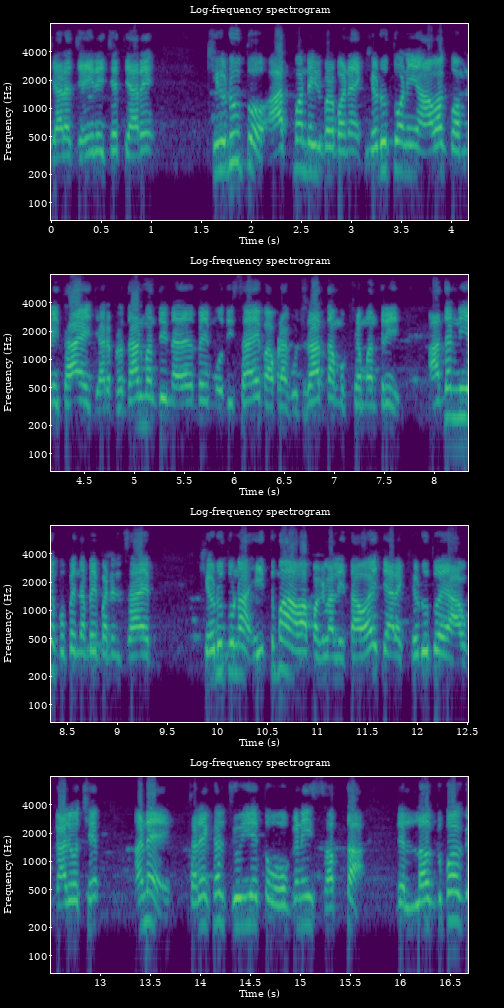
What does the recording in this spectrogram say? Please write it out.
જ્યારે જઈ રહી છે, ત્યારે ખેડૂતો આત્મનિર્ભર બને, ખેડૂતોની આવક બમણી થાય. જ્યારે પ્રધાનમંત્રી નરેન્દ્રભાઈ મોદી સાહેબ, આપણા ગુજરાતના મુખ્યમંત્રી આદરણીય ભૂપેન્દ્રભાઈ પટેલ સાહેબ ખેડૂતોના હિતમાં આવા પગલા લેતા હોય, ત્યારે ખેડૂતોએ આવકાર્યો છે. અને ખરેખર જોઈએ તો ઓગણીસ હપ્તા એટલે લગભગ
